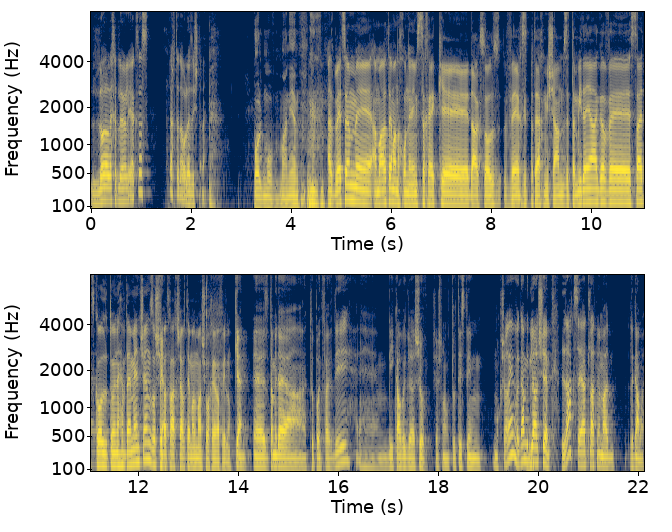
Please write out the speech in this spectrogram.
לא ללכת ל-early access, לך תדע, אולי זה ישתנה. בולד מוב, מעניין. אז בעצם אה, אמרתם, אנחנו נהנים לשחק Dark Souls, ואיך זה התפתח משם? זה תמיד היה אגב side scroll 2 and a half dimensions, או שבהתחלה חשבתם על משהו אחר אפילו? כן, אה, זה תמיד היה 2.5D, אה, בעיקר בגלל, שוב, שיש לנו תלתיסטים מוכשרים, וגם בגלל שלקס היה תלת מימד לגמרי.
